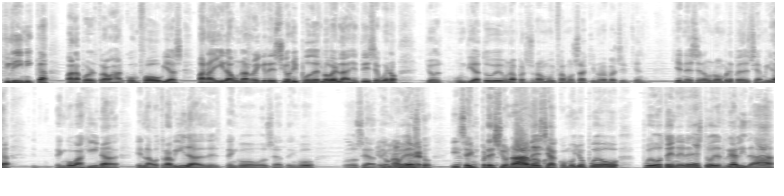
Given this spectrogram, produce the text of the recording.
clínica para poder trabajar con fobias, para ir a una regresión y poderlo ver. La gente dice, bueno, yo un día tuve una persona muy famosa, aquí no les voy a decir quién, quién es, era un hombre, pero decía, mira, tengo vagina en la otra vida, tengo, o sea, tengo o sea, Era tengo esto. Y se impresionaba, me decía. ¿cómo yo puedo, puedo tener esto? Es realidad.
